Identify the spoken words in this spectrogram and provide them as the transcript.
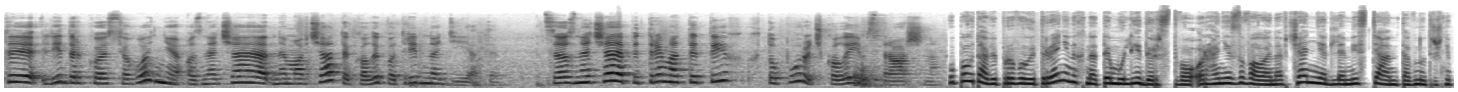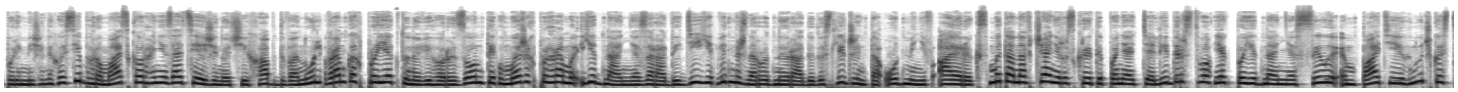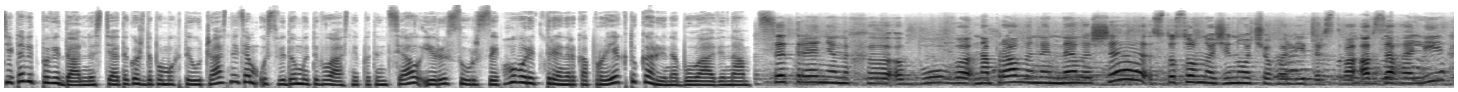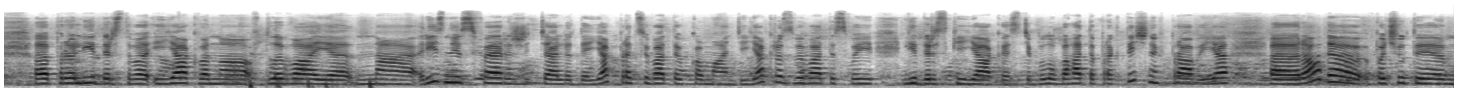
Бути лідеркою сьогодні означає не мовчати, коли потрібно діяти. Це означає підтримати тих, хто поруч, коли їм страшно. У Полтаві провели тренінг на тему лідерство. Організувала навчання для містян та внутрішньопереміщених осіб громадська організація Жіночий хаб 2.0 в рамках проєкту Нові горизонти в межах програми Єднання заради дії від міжнародної ради досліджень та обмінів АЕРЕКС. Мета навчань розкрити поняття лідерство як поєднання сили, емпатії, гнучкості та відповідальності, а також допомогти учасницям усвідомити власний потенціал і ресурси, говорить тренерка проєкту Карина Булавіна. Це тренінг е, був направлений не лише стосовно жіночого лідерства, а взагалі е, про лідерство і як воно впливає на різні сфери життя людей, як працювати в команді, як розвивати свої лідерські якості. Було багато практичних вправ. і Я е, рада почути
